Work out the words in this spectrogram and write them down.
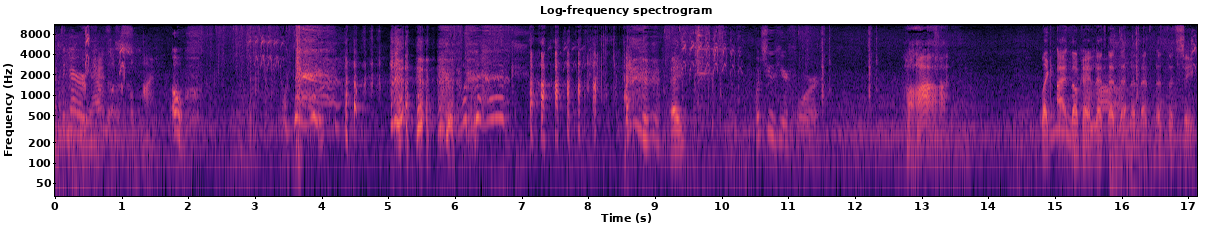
I think I Your already have those. time? Oh! What the heck? What the heck? hey. What you here for? Haha. Like I okay, let let let let let let let's see.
